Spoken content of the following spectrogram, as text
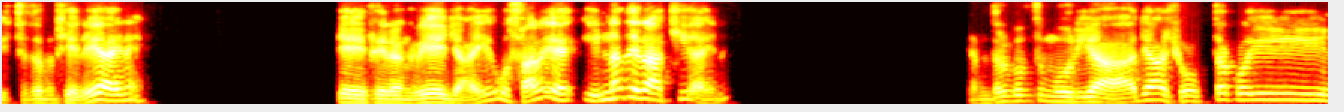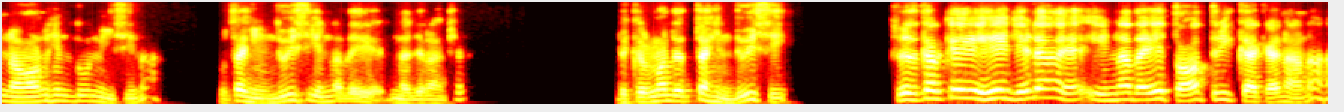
ਇੱਥੇ ਤਾਂ ਬਥੇਰੇ ਆਏ ਨੇ। ਤੇ ਫਿਰ ਅੰਗਰੇਜ਼ ਆਏ, ਉਹ ਸਾਰੇ ਇਹਨਾਂ ਦੇ ਰਾਜ ਹੀ ਆਏ ਨੇ। ਚੰਦਰਗੁਪਤ ਮੌਰੀਆ ਜਾਂ, ਅਸ਼ੋਕ ਤਾਂ ਕੋਈ ਨਾਨ ਹਿੰਦੂ ਨਹੀਂ ਸੀ ਨਾ। ਉਹ ਤਾਂ ਹਿੰਦੂ ਹੀ ਸੀ ਇਹਨਾਂ ਦੇ ਨਜ਼ਰਾਂ 'ਚ। ਵਿਕਰਮਾਦਿੱਤ ਤਾਂ ਹਿੰਦੂ ਹੀ ਸੀ। ਸੋ ਇਸ ਕਰਕੇ ਇਹ ਜਿਹੜਾ ਇਹਨਾਂ ਦਾ ਇਹ ਤੌਰ ਤਰੀਕਾ ਕਹਿਣਾ ਨਾ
